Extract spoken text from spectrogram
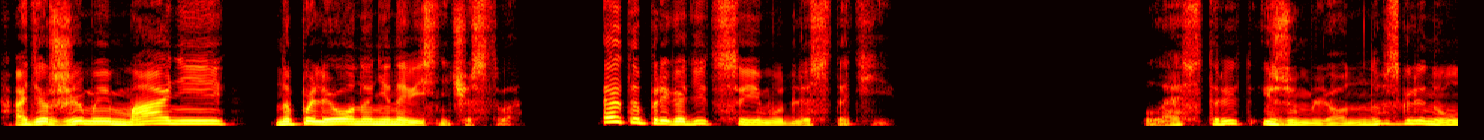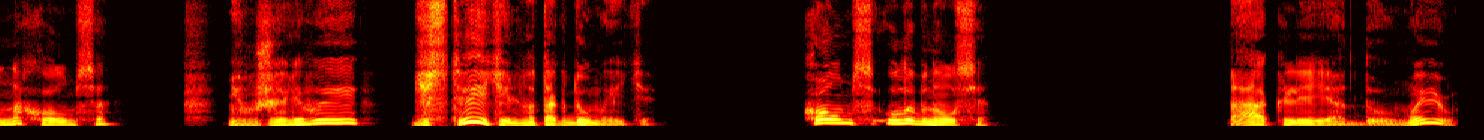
одержимый манией Наполеона ненавистничества. Это пригодится ему для статьи. Лестрид изумленно взглянул на Холмса. — Неужели вы действительно так думаете? Холмс улыбнулся. — Так ли я думаю?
